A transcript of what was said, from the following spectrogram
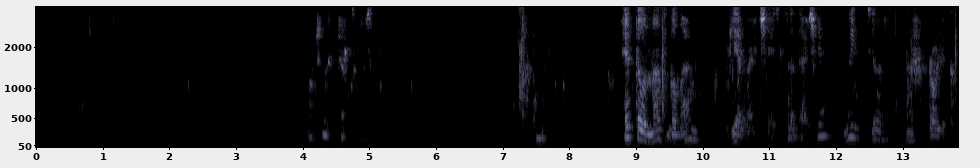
Это у нас была первая часть задачи. Мы сделали наш ролик.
